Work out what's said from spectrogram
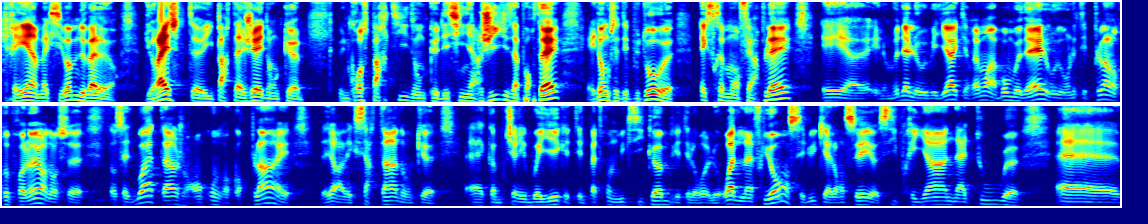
créer un maximum de valeur. Du reste, il partageait donc une grosse partie donc des synergies qu'ils apportaient et donc c'était plutôt extrêmement fair play et, et, le modèle de Webedia était vraiment un bon modèle où on était plein d'entrepreneurs dans ce dans cette boîte. Hein, J'en rencontre encore plein et d'ailleurs avec certains donc comme Thierry Boyer qui était le patron de Mixicom, qui était le, roi de l'influence. C'est lui qui a lancé euh, Cyprien, Natou, euh,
